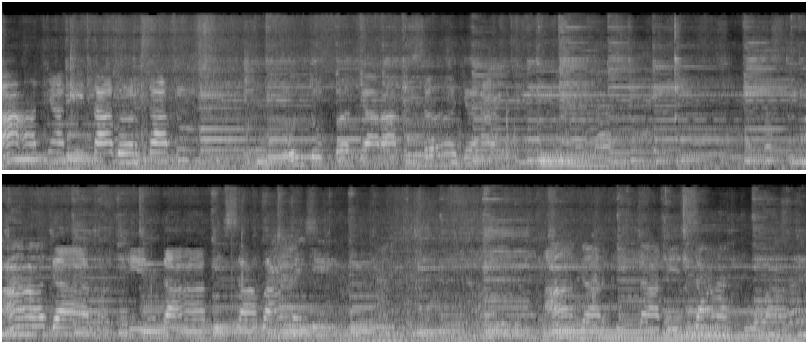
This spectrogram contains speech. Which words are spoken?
Saatnya kita bersatu untuk berjarak sejenak. Agar kita bisa bangkit. Agar kita bisa kuat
